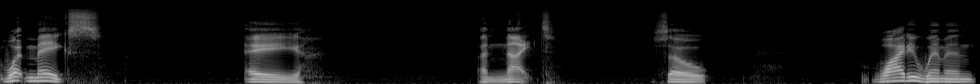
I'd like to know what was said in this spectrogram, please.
what makes a a knight? So why do women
